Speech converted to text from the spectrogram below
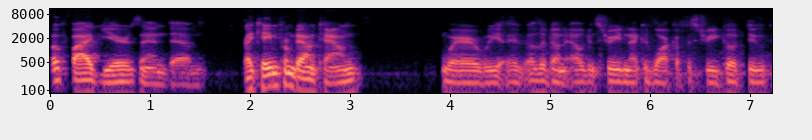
about five years, and um, I came from downtown where we I lived on Elgin Street, and I could walk up the street, go to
